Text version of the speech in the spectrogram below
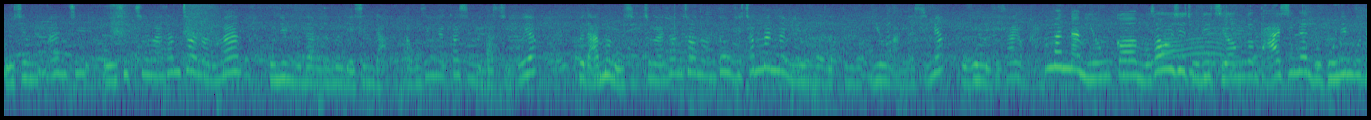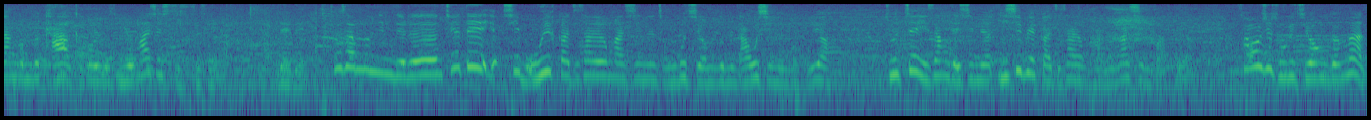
50만 57만 3천 원만 본인 부담금을 내신다라고 생각하시면 되시고요. 그 남은 57만 3천 원도 혹시 첫 만남 이용권 같은 거 이용 안 하시면 그걸로도 사용 가능. 첫 만남 이용권, 뭐 서울시 조리 지원금 다 하시면 요 본인 부담금도 다 그걸로 이용하실 수 있으세요. 네네. 초산모님들은 최대 15일까지 사용하시는 정부 지원금이 나오시는 거고요. 둘째 이상 되시면 20일까지 사용 가능하신 거고요. 서울시 조리 지원금은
